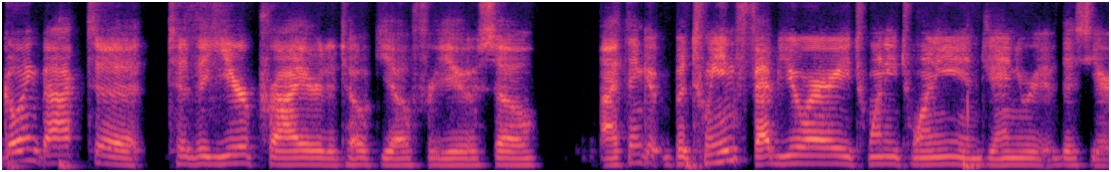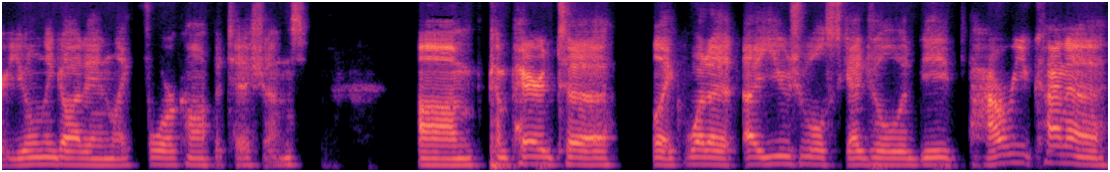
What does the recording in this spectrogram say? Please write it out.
going back to to the year prior to Tokyo for you, so I think between February 2020 and January of this year, you only got in like four competitions. Um, compared to like what a, a usual schedule would be, how are you kind of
